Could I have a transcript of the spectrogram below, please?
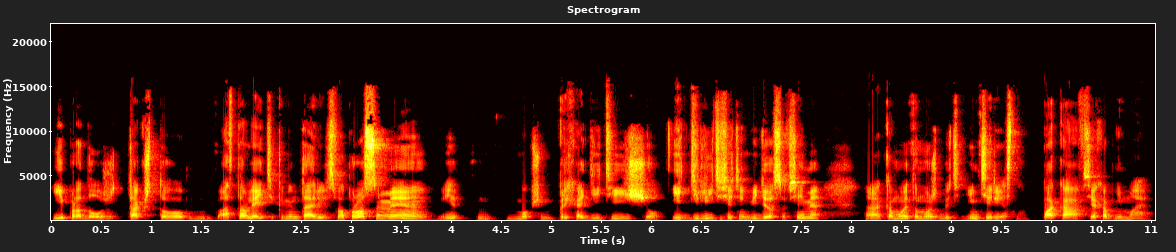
и продолжить. Так что оставляйте комментарии с вопросами и, в общем, приходите еще и делитесь этим видео со всеми, а, кому это может быть интересно. Пока, всех обнимаю.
